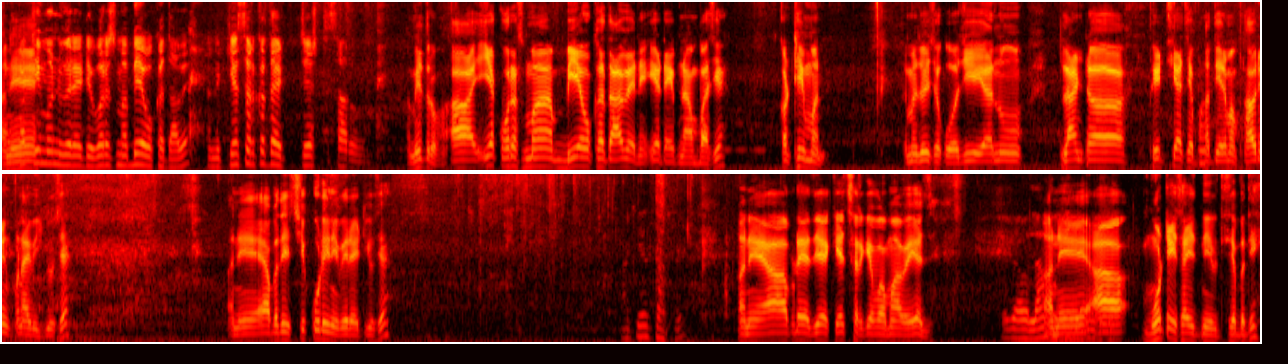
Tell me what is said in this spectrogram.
અને કઠીમન વેરાયટી વર્ષમાં બે વખત આવે અને કેસર કરતા ટેસ્ટ સારો મિત્રો આ એક વર્ષમાં બે વખત આવે ને એ ટાઈપના આંબા છે. કઠીમન તમે જોઈ શકો હજી આનું પ્લાન્ટ ફિટ થયા છે પણ અત્યારે એમાં ફ્લાવરિંગ પણ આવી ગયું છે. અને આ બધી ચીકુડીની વેરાયટીઓ છે. અને આ આપણે જે કેસર કહેવામાં આવે એ જ. અને આ મોટી સાઈઝની છે બધી.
